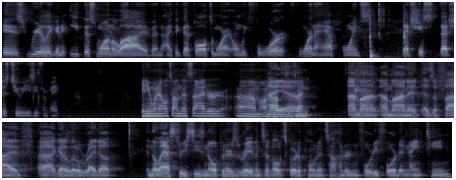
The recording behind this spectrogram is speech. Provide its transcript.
is really going to eat this one alive. And I think that Baltimore at only four four and a half points, that's just that's just too easy for me. Anyone else on this side or um, on the I opposite side? am. I'm on. I'm on it as a five. Uh, I got a little write up. In the last three season openers, the Ravens have outscored opponents 144 to 19.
